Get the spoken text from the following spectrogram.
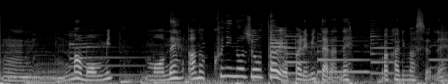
うん。まあもうみもうねあの国の状態をやっぱり見たらね分かりますよね。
